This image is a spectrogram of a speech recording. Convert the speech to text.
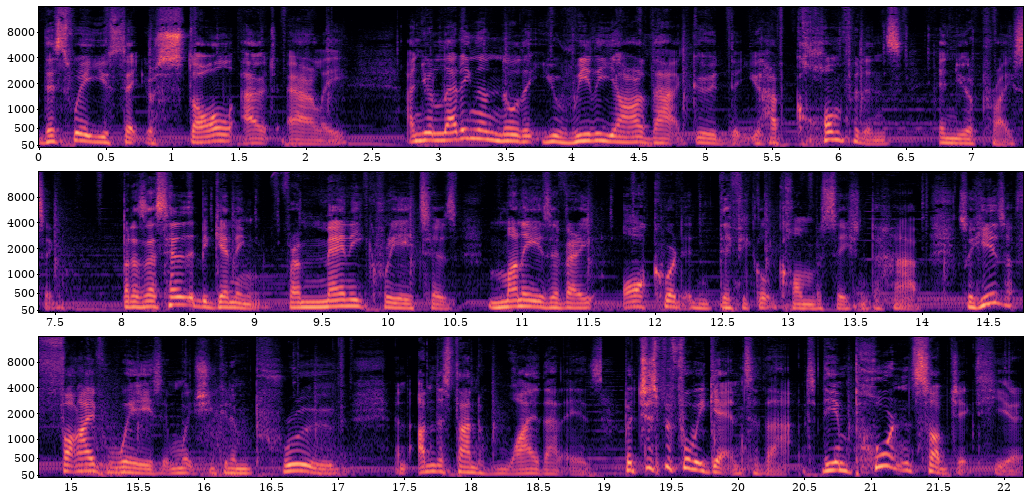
This way, you set your stall out early and you're letting them know that you really are that good, that you have confidence in your pricing. But as I said at the beginning, for many creators, money is a very awkward and difficult conversation to have. So here's five ways in which you can improve and understand why that is. But just before we get into that, the important subject here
